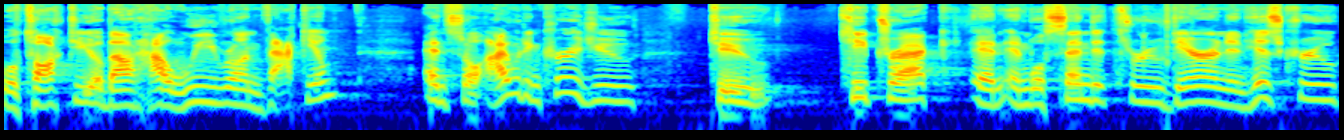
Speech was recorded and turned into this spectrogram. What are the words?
We'll talk to you about how we run vacuum. And so I would encourage you to keep track, and, and we'll send it through Darren and his crew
